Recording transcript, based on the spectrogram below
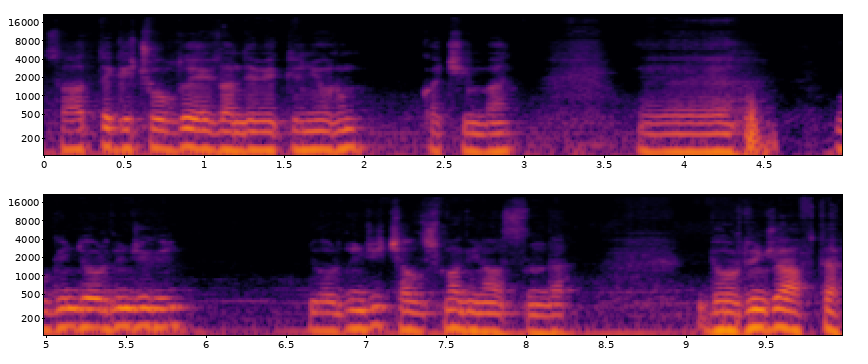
Saat de geç oldu. Evden de bekleniyorum. Kaçayım ben. Ee, bugün dördüncü gün. Dördüncü çalışma günü aslında. Dördüncü hafta.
